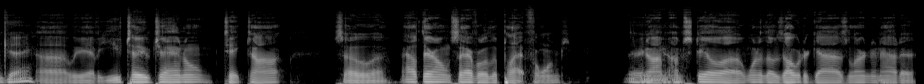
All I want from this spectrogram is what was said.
Okay. Uh, we have a YouTube channel, TikTok. So uh, out there on several of the platforms. There You know, I'm. I'm still uh, one of those older guys learning how to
